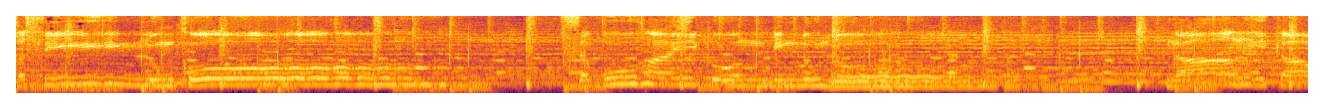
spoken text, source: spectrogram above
kasing lungkot. Sa buhay kong dinulot Nang ikaw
